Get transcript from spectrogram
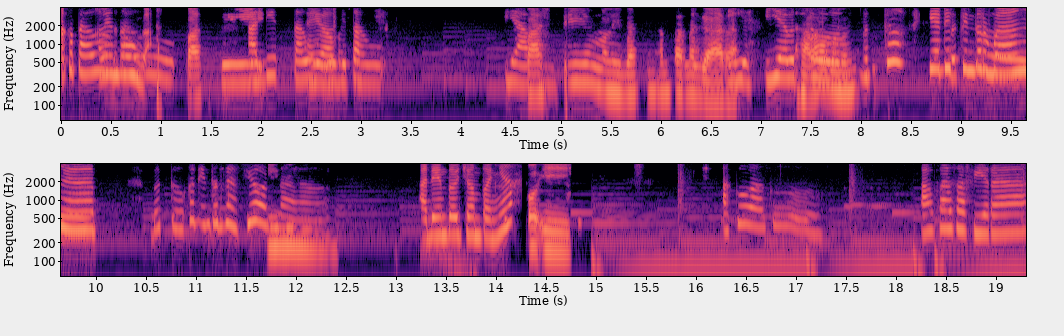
Aku tahu. Kalian tahu nggak? Pasti. Adit tahu, Ayo, lebih tahu. Iya, nih? pasti melibatkan antar negara. Iya, Iya Salah betul, Bang? betul. Ya dia pinter Betul. banget. betul kan Ini. internasional. Ada yang tahu contohnya? Oh iya. Aku aku Apa Safira?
